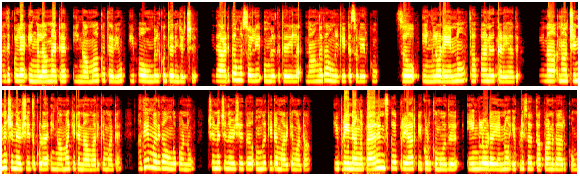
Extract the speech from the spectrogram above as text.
அதுக்குள்ள எங்க லவ் மேட்டர் எங்க அம்மாவுக்கும் தெரியும் இப்போ உங்களுக்கும் தெரிஞ்சிருச்சு. இதை அடுத்தவங்க சொல்லி உங்களுக்கு தெரியல நாங்க தான் உங்ககிட்ட சொல்லியிருக்கோம். ஸோ எங்களோட எண்ணம் தப்பானது கிடையாது. ஏன்னா நான் சின்ன சின்ன விஷயத்த கூட எங்க அம்மா கிட்ட நான் மறைக்க மாட்டேன். அதே மாதிரி தான் உங்க பொண்ணும். சின்ன சின்ன விஷயத்த உங்ககிட்ட மறைக்க மாட்டான் இப்படி நாங்க பேரண்ட்ஸ்க்கு ப்ரியாரிட்டி கொடுக்கும்போது எங்களோட எண்ணம் எப்படி சார் தப்பானதா இருக்கும்?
